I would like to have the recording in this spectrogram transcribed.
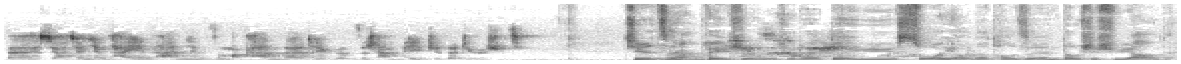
嗯，想请您谈一谈，您怎么看待这个资产配置的这个事情？其实资产配置，我觉得对于所有的投资人都是需要的，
